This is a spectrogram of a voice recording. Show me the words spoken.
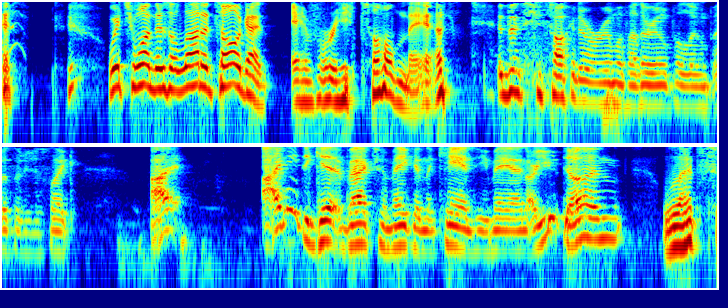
Which one? There's a lot of tall guys. Every tall man. And then he's talking to a room of other Oompa Loompas, and he's just like, I, I need to get back to making the candy, man. Are you done? Let's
